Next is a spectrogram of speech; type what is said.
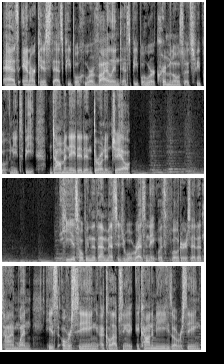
as anarchists, as people who are violent, as people who are criminals, as people who need to be dominated and thrown in jail. He is hoping that that message will resonate with voters at a time when he's overseeing a collapsing economy, he's overseeing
